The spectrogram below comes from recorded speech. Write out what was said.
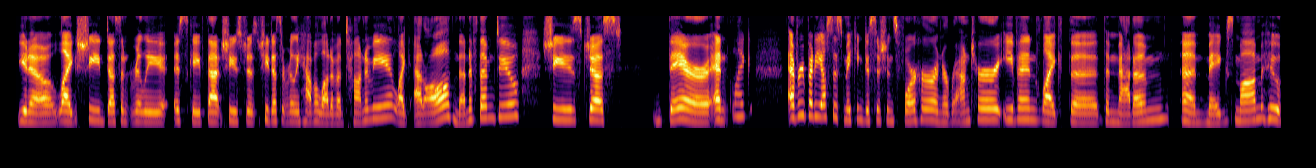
you know? Like she doesn't really escape that. She's just she doesn't really have a lot of autonomy like at all. None of them do. She's just there. And like everybody else is making decisions for her and around her even like the the madam uh, meg's mom who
